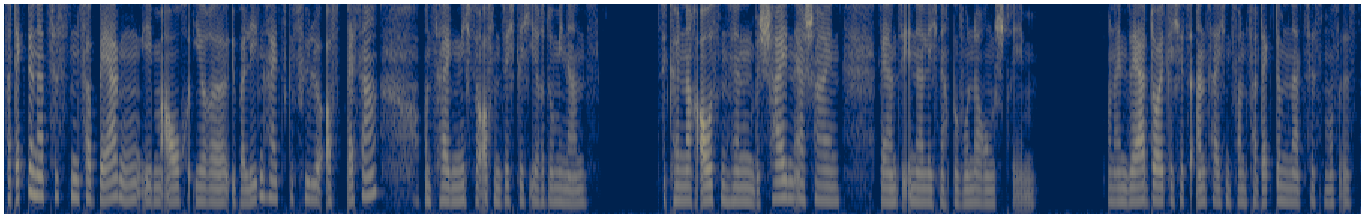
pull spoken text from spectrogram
Verdeckte Narzissten verbergen eben auch ihre Überlegenheitsgefühle oft besser und zeigen nicht so offensichtlich ihre Dominanz. Sie können nach außen hin bescheiden erscheinen, während sie innerlich nach Bewunderung streben. Und ein sehr deutliches Anzeichen von verdecktem Narzissmus ist,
